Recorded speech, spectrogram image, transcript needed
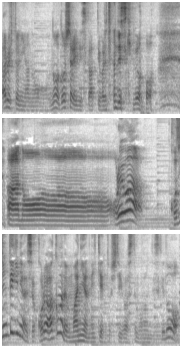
ある人にあの「脳どうしたらいいですか?」って言われたんですけど あのー、俺は個人的にはですよこれはあくまでもマニアの意見として言わせてもらうんですけど、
